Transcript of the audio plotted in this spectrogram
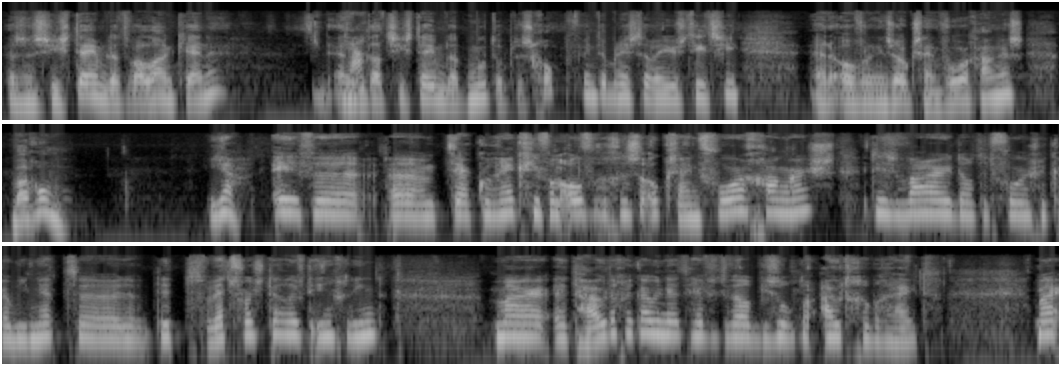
Dat is een systeem dat we al lang kennen. En Ja. dat systeem dat moet op de schop, vindt de minister van Justitie. En overigens ook zijn voorgangers. Waarom? Ja, even ehm, ter correctie van overigens ook zijn voorgangers. Het is waar dat het vorige kabinet eh, dit wetsvoorstel heeft ingediend. Maar het huidige kabinet heeft het wel bijzonder uitgebreid. Maar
